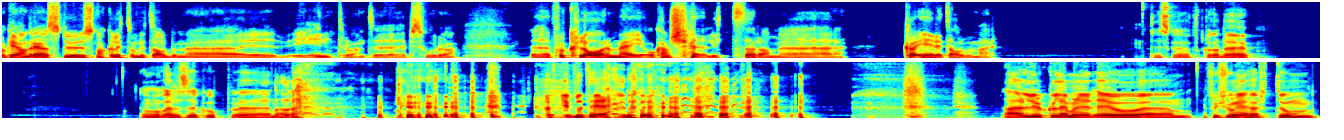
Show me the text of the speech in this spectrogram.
Ok, Andreas, du snakka litt om dette albumet i, i introen til episoden. Eh, forklar meg, og kanskje lytterne, eh, hva er dette albumet her? Det skal jeg forklare deg. Jeg må bare søke opp uh, Nei til. Nei, Lyrical Lemonade er jo um, Første gang jeg hørte om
